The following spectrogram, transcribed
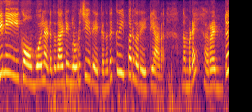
പിന്നെ ഈ കോംബോയിൽ അടുത്തതായിട്ട് ഇൻക്ലൂഡ് ചെയ്തേക്കുന്നത് ക്രീപ്പർ വെറൈറ്റി ആണ്. നമ്മുടെ റെഡ്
